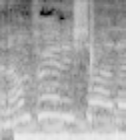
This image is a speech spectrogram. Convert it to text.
And I'm pretty sure that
